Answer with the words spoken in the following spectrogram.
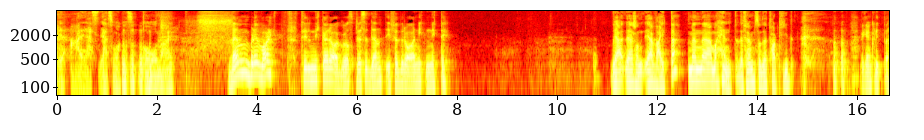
det er, jeg, er svak, altså. Å nei. Hvem ble valgt til Nicaraguas president i februar 1990? Det er, det er sånn, Jeg veit det, men jeg må hente det frem, så det tar tid. Vi kan klippe.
